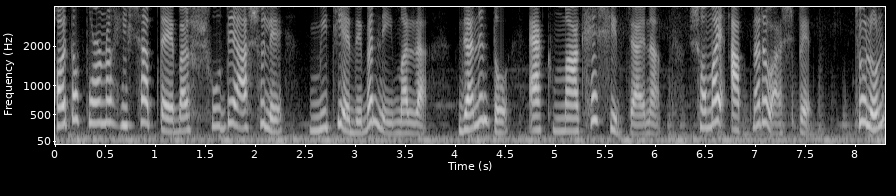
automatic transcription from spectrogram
হয়তো পুরনো হিসাবটা এবার সুদে আসলে মিটিয়ে দেবেন নেইমাররা। জানেন তো, এক মাঘে শীত যায় না। সময় আপনারও আসবে। চলুন,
